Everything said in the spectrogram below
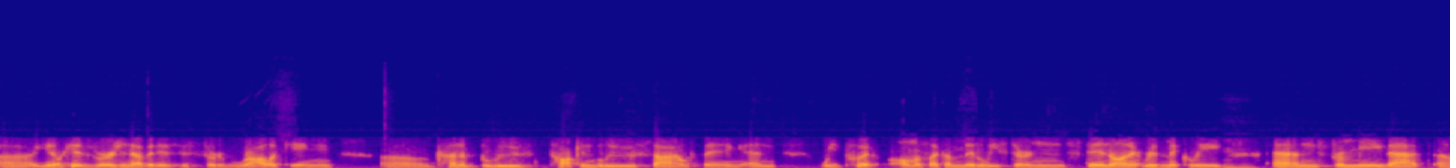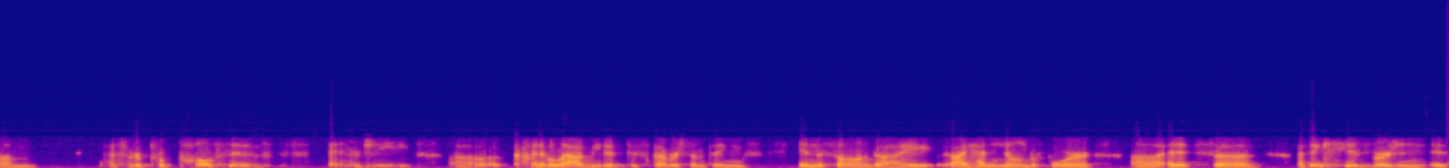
uh, you know, his version of it is this sort of rollicking, uh, kind of blues, talking blues style thing, and we put almost like a Middle Eastern spin on it rhythmically. Mm-hmm. And for me, that um, that sort of propulsive energy uh, kind of allowed me to discover some things in the song that I I hadn't known before. Uh, and it's uh, I think his version is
